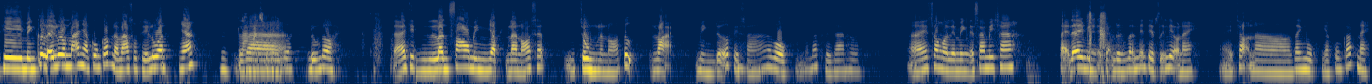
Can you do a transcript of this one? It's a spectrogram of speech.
Thì mình cứ lấy luôn mã nhà cung cấp là mã số thuế luôn nhá. ừ, là mã số đấy luôn Đúng rồi. Đấy thì lần sau mình nhập là nó sẽ trùng là nó tự loại, mình đỡ phải xóa gộp, nó mất thời gian hơn. Đấy, xong rồi thì mình lại sang Misa. Tại đây mình lại chọn đường dẫn đến tệp dữ liệu này. Đấy, chọn ờ, danh mục nhà cung cấp này.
